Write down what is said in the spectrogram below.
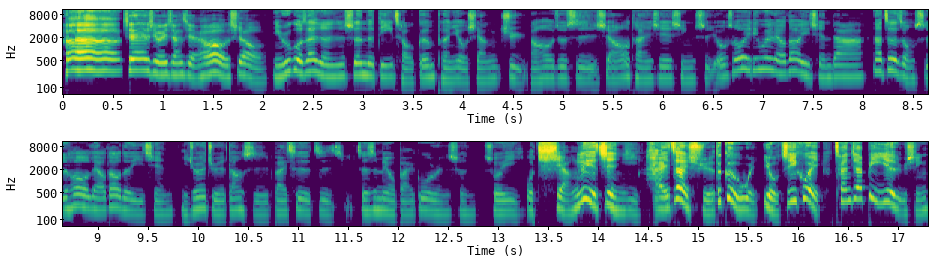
现在回想起来，好好笑。你如果在人生的低潮跟朋友相聚，然后就是想要谈一些心事，有时候一定会聊到以前的。啊。那这种时候聊到的以前，你就会觉得当时白痴的自己真是没有白过人生。所以我强烈建议还在学的各位，有机会参加毕业旅行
